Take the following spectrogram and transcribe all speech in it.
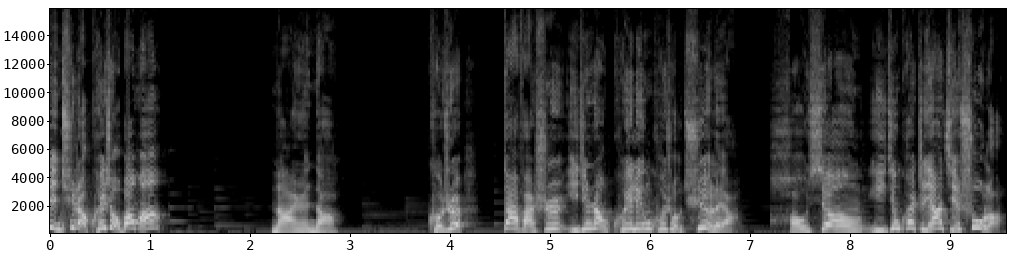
紧去找魁首帮忙。”那人道：“可是大法师已经让魁灵魁首去了呀，好像已经快镇压结束了。”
